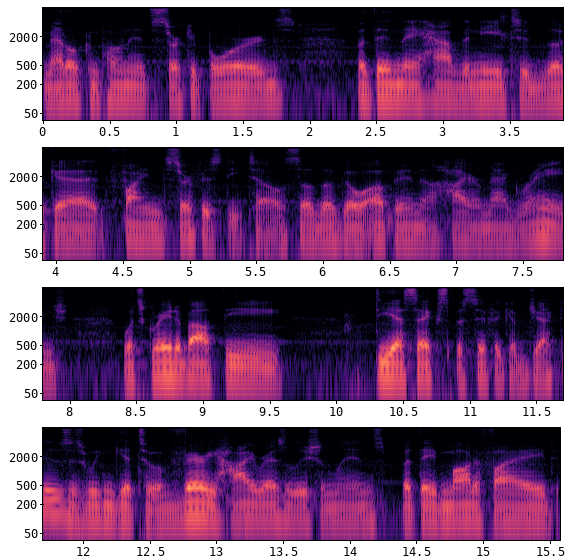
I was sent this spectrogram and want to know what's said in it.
metal components, circuit boards, but then they have the need to look at fine surface details, so they'll go up in a higher mag range. What's great about the DSX specific objectives is we can get to a very high resolution lens, but they modified,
